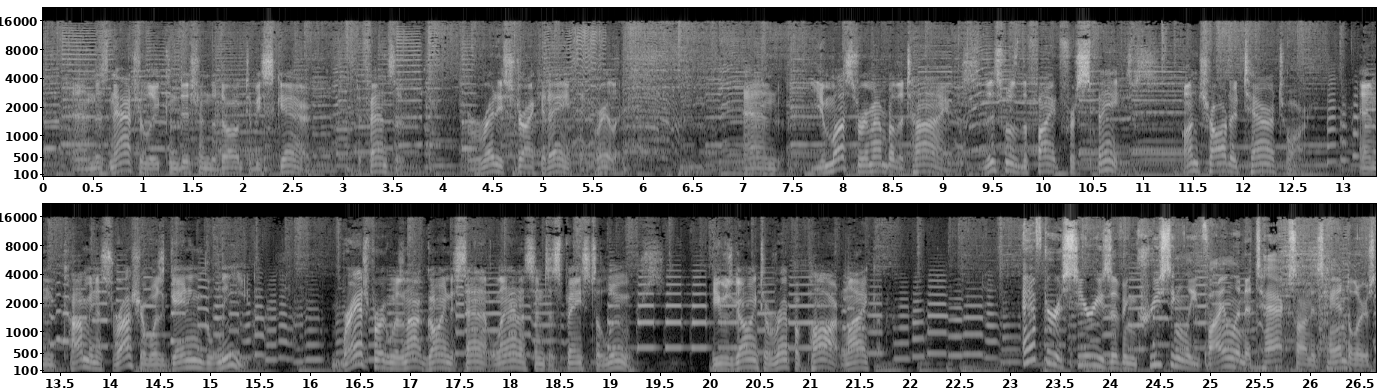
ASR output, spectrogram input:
And this naturally conditioned the dog to be scared, defensive, ready to strike at anything, really. And you must remember the times. This was the fight for space, uncharted territory, and communist Russia was gaining the lead. Branchburg was not going to send Atlantis into space to lose. He was going to rip apart Laika. After a series of increasingly violent attacks on his handlers,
